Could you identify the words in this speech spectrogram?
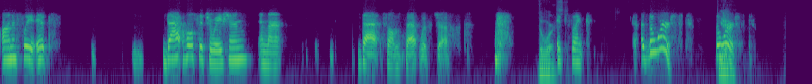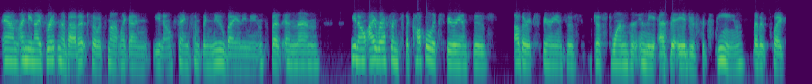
honestly, it's that whole situation and that that film set was just The worst. it's like uh, the worst, the Yeah. worst. And I mean, I've written about it, so it's not like I'm, you know, saying something new by any means. But and then, you know, I referenced a couple experiences, other experiences, just ones in the at the age of 16. But it's like,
